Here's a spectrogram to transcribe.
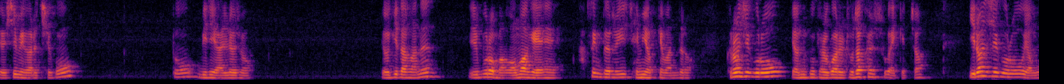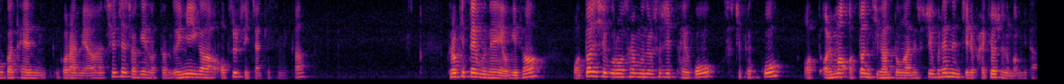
열심히 가르치고 또 미리 알려줘. 여기다가는 일부러 막 엄하게 학생들이 재미없게 만들어. 그런 식으로 연구 결과를 조작할 수가 있겠죠. 이런 식으로 연구가 된 거라면 실제적인 어떤 의미가 없을 수 있지 않겠습니까? 그렇기 때문에 여기서 어떤 식으로 설문을 수집하고 수집했고 어, 얼마 어떤 기간 동안에 수집을 했는지를 밝혀주는 겁니다.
